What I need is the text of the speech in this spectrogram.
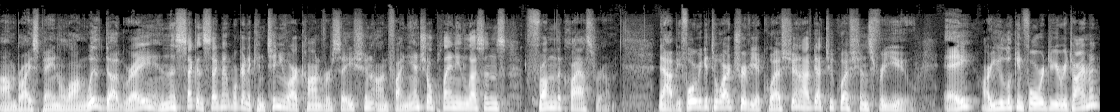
I'm Brice Payne along with Doug Ray. In this second segment, we're going to continue our conversation on financial planning lessons from the classroom. Now, before we get to our trivia question, I've got two questions for you. A, are you looking forward to your retirement?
